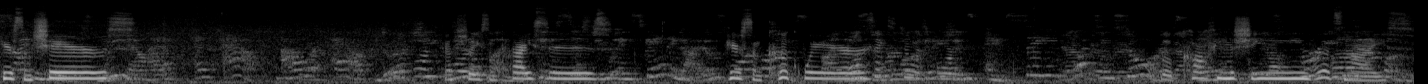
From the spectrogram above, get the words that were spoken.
Here's some chairs. I'll show you some prices. Here's some cookware. Little coffee machine. That's nice.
